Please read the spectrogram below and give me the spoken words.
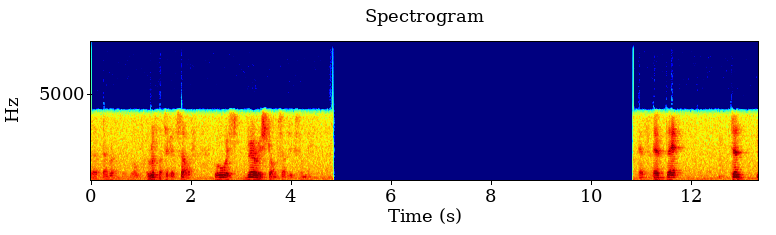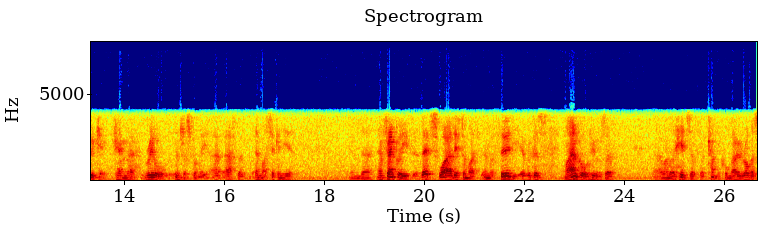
uh, arithmetic itself were always very strong subjects for me. At, at that did became a real interest for me after in my second year, and uh, and frankly that's why I left in my in the third year because my uncle who was a uh, one of the heads of a company called Murray Roberts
